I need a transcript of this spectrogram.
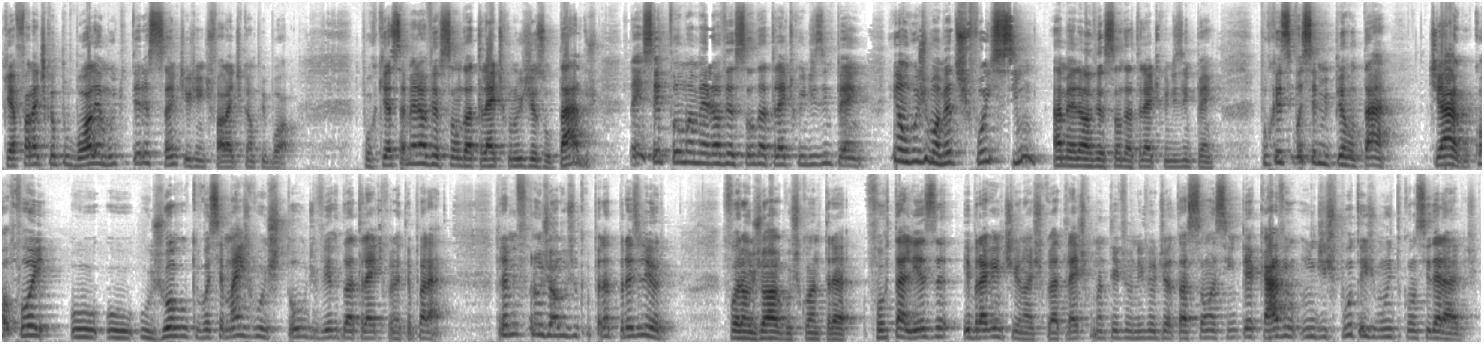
porque falar de campo e bola é muito interessante a gente falar de campo e bola. Porque essa melhor versão do Atlético nos resultados nem sempre foi uma melhor versão do Atlético em desempenho. Em alguns momentos foi sim a melhor versão do Atlético em desempenho. Porque se você me perguntar, Thiago, qual foi o, o, o jogo que você mais gostou de ver do Atlético na temporada? Para mim foram jogos do Campeonato Brasileiro. Foram jogos contra Fortaleza e Bragantino. Acho que o Atlético manteve um nível de atuação assim impecável em disputas muito consideráveis.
